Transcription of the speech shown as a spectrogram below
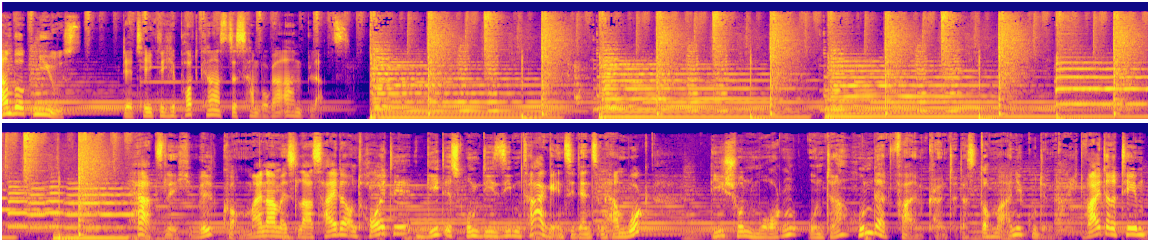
Hamburg News, der tägliche Podcast des Hamburger Abendblatts. Herzlich willkommen. Mein Name ist Lars Heider und heute geht es um die 7-Tage-Inzidenz in Hamburg, die schon morgen unter 100 fallen könnte. Das ist doch mal eine gute Nachricht. Weitere Themen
